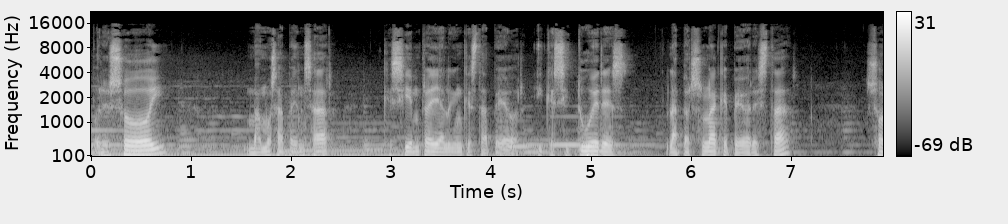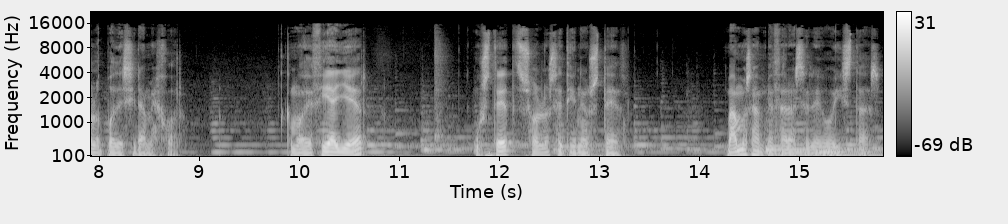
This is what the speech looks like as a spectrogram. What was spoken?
Por eso hoy vamos a pensar que siempre hay alguien que está peor y que si tú eres la persona que peor está, solo puedes ir a mejor. Como decía ayer, usted solo se tiene usted. Vamos a empezar a ser egoístas.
